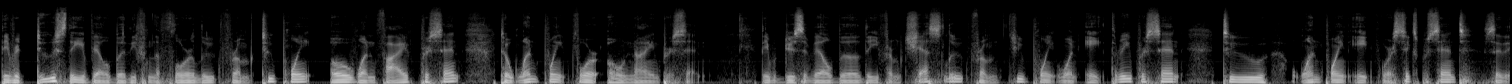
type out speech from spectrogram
They reduced the availability from the floor loot from 2.015% to 1.409%. They reduce availability from chest loot from 2.183% to 1.846%. So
